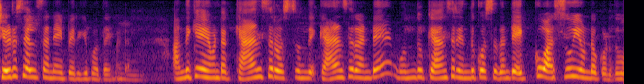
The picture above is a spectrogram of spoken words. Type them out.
చెడు సెల్స్ అనేవి పెరిగిపోతాయి అన్నమాట. అందుకే ఏమంటారు క్యాన్సర్ వస్తుంది. క్యాన్సర్ అంటే ముందు క్యాన్సర్ ఎందుకు వస్తుంది అంటే ఎక్కువ అసూయ ఉండకూడదు.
